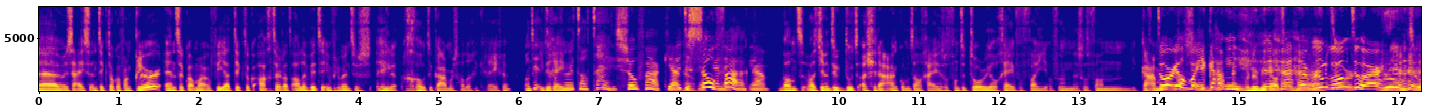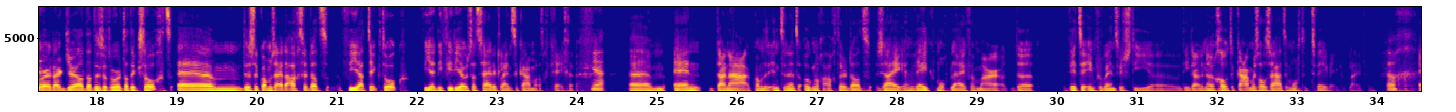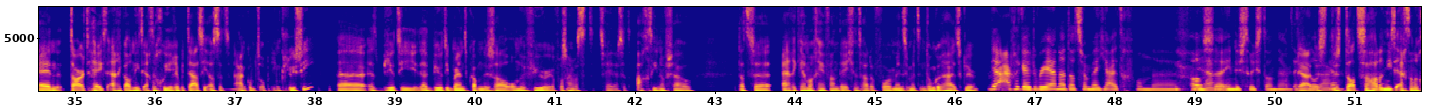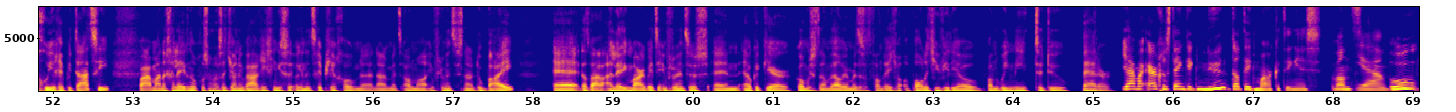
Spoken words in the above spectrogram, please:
Eh, zij is een TikToker van kleur. En ze kwam er via TikTok achter dat alle witte influencers hele grote kamers hadden gekregen. Want Dit iedereen. gebeurt Het altijd. is zo vaak. Ja, dat is zo vaak. Ja. Want wat je natuurlijk doet als je daar aankomt, dan ga je een soort van tutorial geven van je, of een soort van je kamer. Tutorial van je kamer. Hoe noem je dat? Een, Room, room tour. Room tour, dankjewel. Dat is het woord dat ik zocht. Ehm, dus dan kwam zij erachter dat via TikTok, via die video's, dat zij de kleinste kamer had gekregen. Ja. Ehm, en daarna kwam het internet ook nog achter dat zij een week mocht blijven, maar de witte influencers die, eh, die daar in een grote kamers al zaten, mochten twee weken blijven. Ugh. En Tarte heeft eigenlijk al niet echt een goede reputatie als het aankomt op inclusie. Eh, het, beauty, het beauty brand kwam dus al onder vuur. Volgens mij was het 2018 of zo. Dat ze eigenlijk helemaal geen foundations hadden voor mensen met een donkere huidskleur. Ja, eigenlijk heeft Rihanna dat zo'n beetje uitgevonden eh, als Ja. industriestandaard. Ja, dus, raar. dus dat, ze hadden niet echt een goede reputatie. Een paar maanden geleden nog, volgens mij was dat januari, gingen ze in een tripje gewoon naar, met allemaal influencers naar Dubai. Eh, dat waren alleen maar witte influencers. En elke keer komen ze dan wel weer met een soort van, weet je wel, apology video. Van we need to do better. Ja, maar ergens denk ik nu dat dit marketing is. Want Ja. hoe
